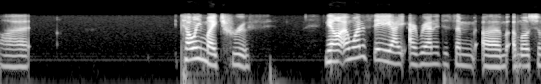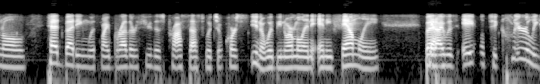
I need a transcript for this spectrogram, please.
uh, telling my truth Now, I want to say I, I ran into some um, emotional headbutting with my brother through this process, which, of course, you know, would be normal in any family. But yeah. I was able to clearly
